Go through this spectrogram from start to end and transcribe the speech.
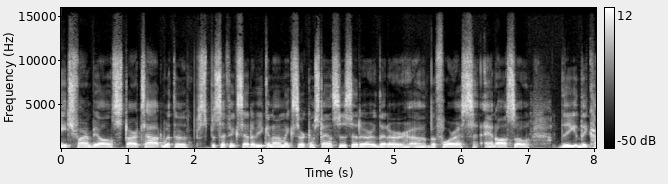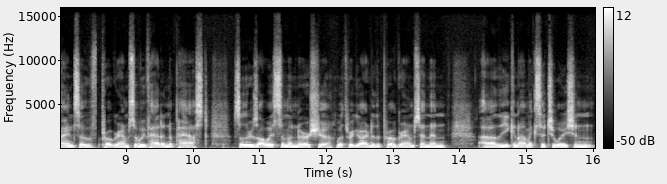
Each farm bill starts out with a specific set of economic circumstances that are that are uh, before us, and also the the kinds of programs that we've had in the past. So there's always some inertia with regard to the programs, and then uh, the economic situation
